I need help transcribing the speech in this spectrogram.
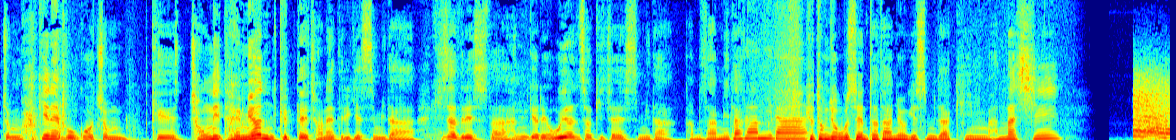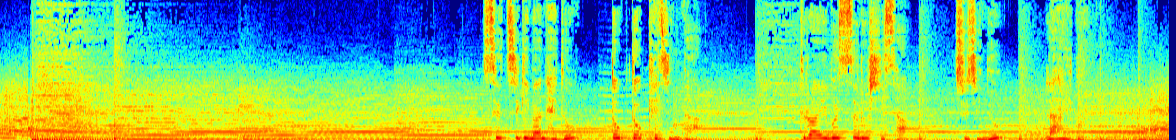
좀 확인해보고 좀그 정리되면 그때 전해드리겠습니다. 기자들의 수다 한결의 오연서 기자였습니다. 감사합니다. 감사합니다. 교통정보센터 다녀오겠습니다. 김한나 씨. 스치기만 해도 똑똑해진다. 드라이브 스루 시사 주진우 라이브.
